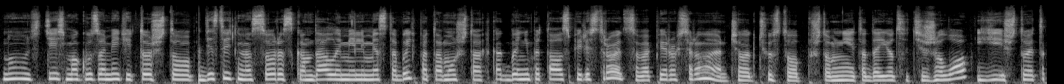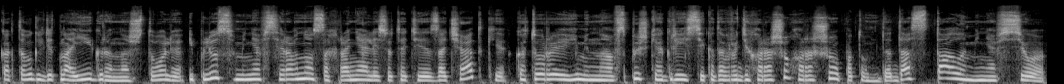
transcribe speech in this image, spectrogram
Ну, здесь могу заметить то, что действительно ссоры, скандалы имели место быть, потому что, как бы ни пыталась перестроиться, во-первых, все равно наверное, человек чувствовал, что мне это дается тяжело, и что это как-то выглядит наигранно, что ли. И плюс у меня все равно сохранялись вот эти зачатки, которые именно вспышки агрессии, когда вроде хорошо, хорошо, а потом да достало меня все.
